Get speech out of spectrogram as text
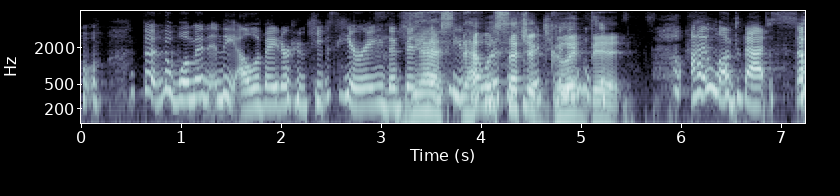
the the woman in the elevator who keeps hearing the bits Yes, that was such a good bit. I loved that so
